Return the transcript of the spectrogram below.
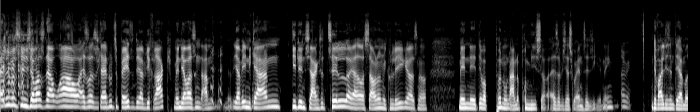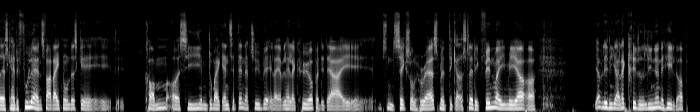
ja, lige præcis. Jeg var sådan der, wow, altså skal jeg nu tilbage til det her virak? Men jeg var sådan, "Am, jeg vil egentlig gerne give det en chance til, og jeg havde også savnet mine kollegaer og sådan noget. Men øh, det var på nogle andre præmisser, altså hvis jeg skulle ansættes igen, ikke? Okay. Det var ligesom det her med, at jeg skal have det fulde ansvar. Der er ikke nogen, der skal øh, komme og sige, jamen, du må ikke ansætte den her type, eller jeg vil heller ikke høre på det der øh, sådan sexual harassment. Det gad jeg slet ikke finde mig i mere, og jeg ville egentlig gerne have kridtet linjerne helt op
